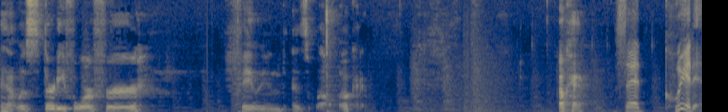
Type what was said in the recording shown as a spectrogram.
And that was 34 for Phalion as well. Okay. Okay. Said, quit it.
